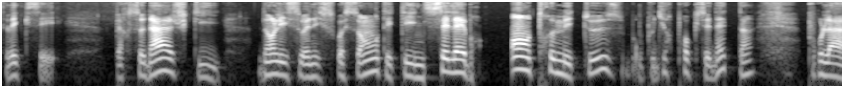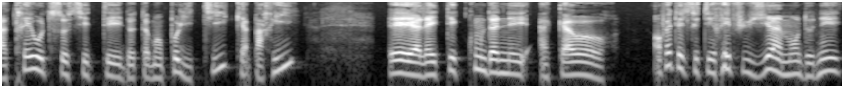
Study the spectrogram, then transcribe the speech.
Vous savez que c'est un personnage qui, dans les années 60, était une célèbre entremetteuse, on peut dire proxénète, hein, pour la très haute société, notamment politique, à Paris. Et elle a été condamnée à Cahors en fait, elle s'était réfugiée à un moment donné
